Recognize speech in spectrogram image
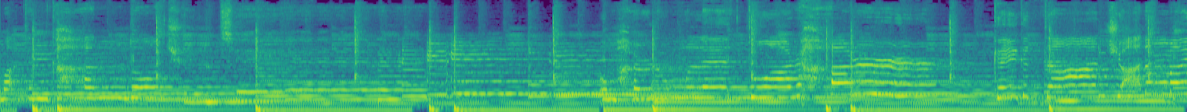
萬人間多存者。抓到没？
